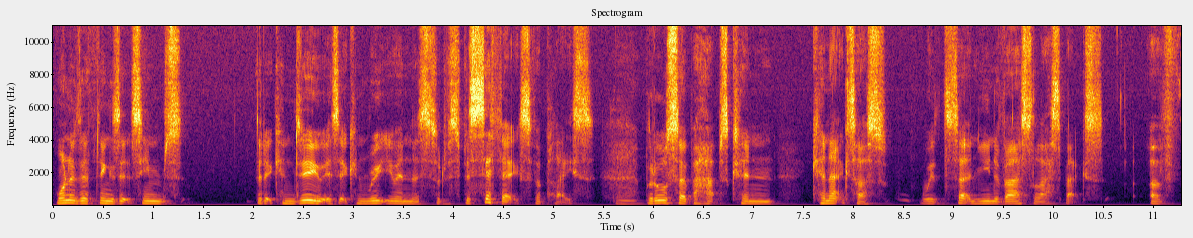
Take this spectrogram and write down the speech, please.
one of the things it seems that it can do is it can root you in the sort of specifics of a place, mm. but also perhaps can connect us with certain universal aspects of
